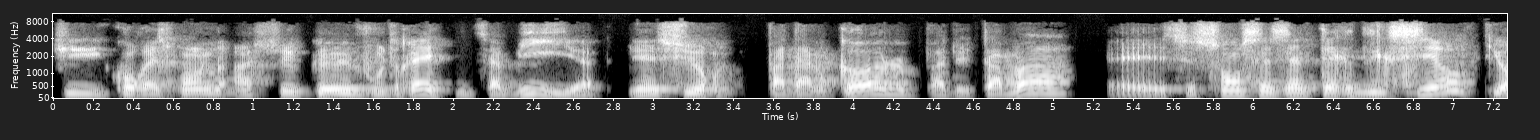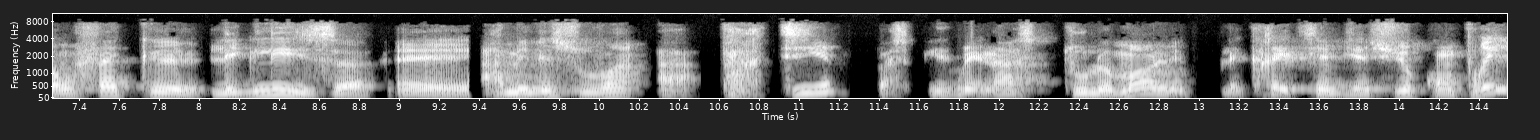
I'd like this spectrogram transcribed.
qui correspondent à ce qu'ils voudraient qu'ils s'habillent. Bien sûr, pas d'alcool, pas de tabac. Et ce sont ces interdictions qui ont fait que l'Église est amenée souvent à partir parce qu'ils menacent tout le monde, les chrétiens bien sûr compris.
